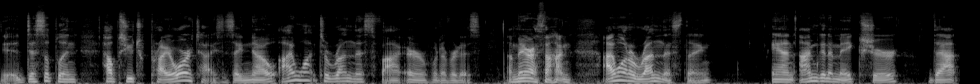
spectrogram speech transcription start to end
eh, discipline helps you to prioritize and say no i want to run this or whatever it is a marathon. I want to run this thing and i'm going to make sure that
